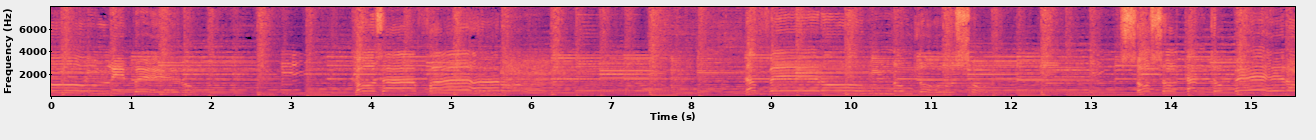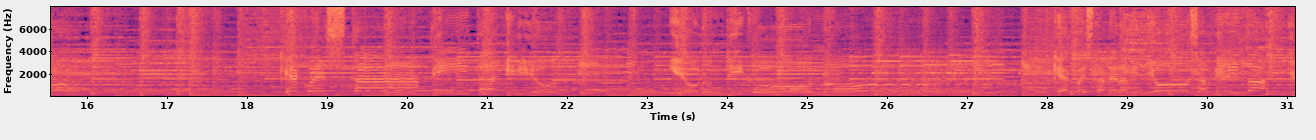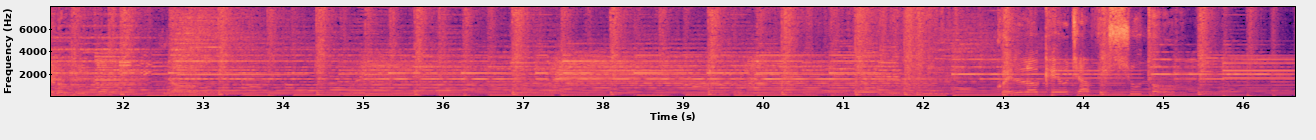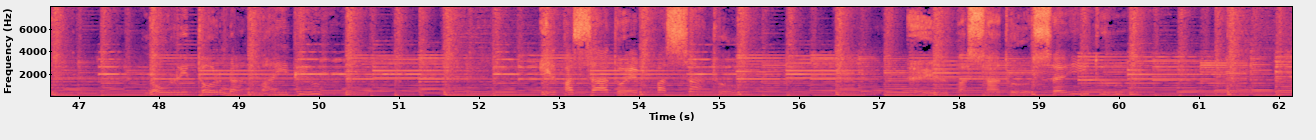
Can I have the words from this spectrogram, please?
questa meravigliosa vita io non dico no. quello che ho già vissuto non ritorna mai più. Il passato è passato passato sei tu.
